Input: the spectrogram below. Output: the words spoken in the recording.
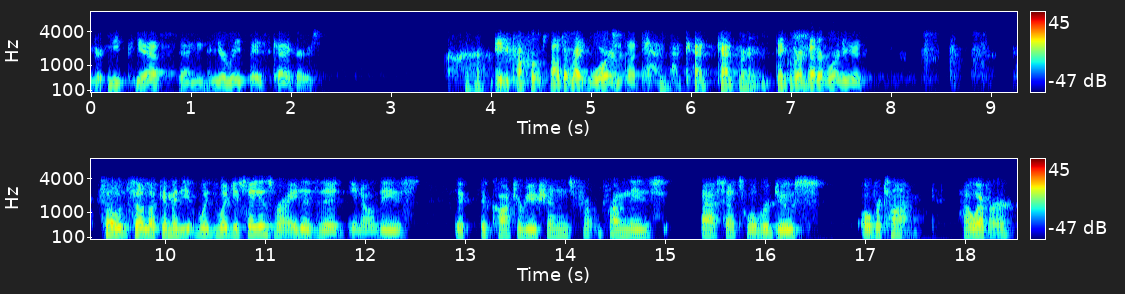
EPS and your rate base CAGRs? Maybe comfortable is not the right word, but I can't can't think of a better word to use. So, so look, I mean, what you say is right, Is that you know, these the contributions from from these assets will reduce over time. However,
